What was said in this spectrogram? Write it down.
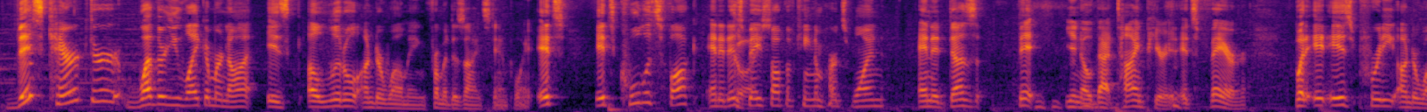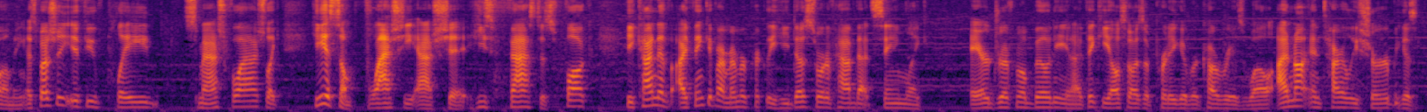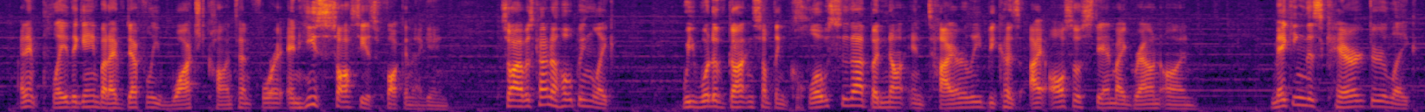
This character, whether you like him or not, is a little underwhelming from a design standpoint. It's it's cool as fuck and it is Good. based off of Kingdom Hearts 1 and it does fit, you know, that time period. It's fair, but it is pretty underwhelming, especially if you've played Smash Flash. Like he has some flashy ass shit. He's fast as fuck. He kind of I think if I remember correctly, he does sort of have that same like air drift mobility and I think he also has a pretty good recovery as well. I'm not entirely sure because I didn't play the game, but I've definitely watched content for it and he's saucy as fuck in that game. So I was kind of hoping like we would have gotten something close to that, but not entirely, because I also stand my ground on making this character like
